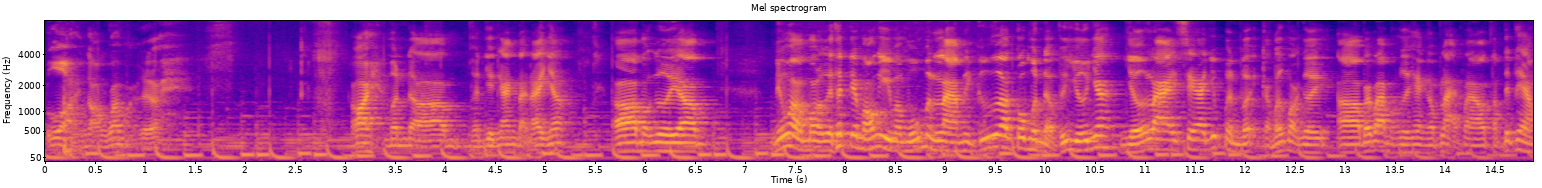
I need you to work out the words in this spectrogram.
Ui, ngon quá mọi người ơi. Thôi, mình, uh, mình dừng ăn tại đây nhé uh, ờ, Mọi người uh, nếu mà mọi người thích cái món gì mà muốn mình làm thì cứ uh, comment ở phía dưới nhé nhớ like share giúp mình với. Cảm ơn mọi người. À, bye bye mọi người. Hẹn gặp lại vào tập tiếp theo.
